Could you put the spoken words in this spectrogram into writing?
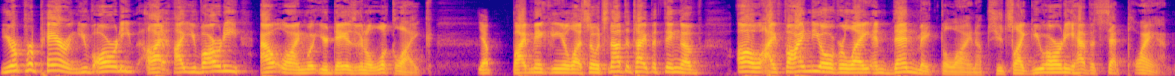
you're preparing. You've already I, I, you've already outlined what your day is going to look like. Yep. By making your list. So it's not the type of thing of, "Oh, I find the overlay and then make the lineups." It's like you already have a set plan.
